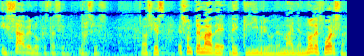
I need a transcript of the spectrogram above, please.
y sabe lo que está haciendo. Así es. Así es. Es un tema de, de equilibrio, de maña, no de fuerza.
